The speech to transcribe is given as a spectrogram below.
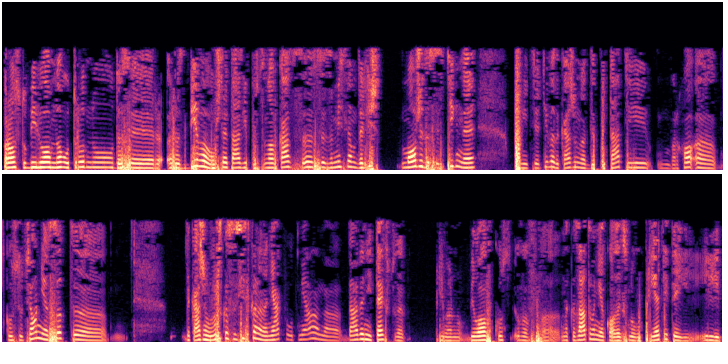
просто би било много трудно да се разбива въобще тази постановка. Аз се замислям дали може да се стигне по инициатива, да кажем, на депутати, върхо, а, Конституционния съд, а, да кажем, връзка с искане на някаква отмяна на дадени текстове, примерно, било в, в, наказателния кодекс, новоприятите или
